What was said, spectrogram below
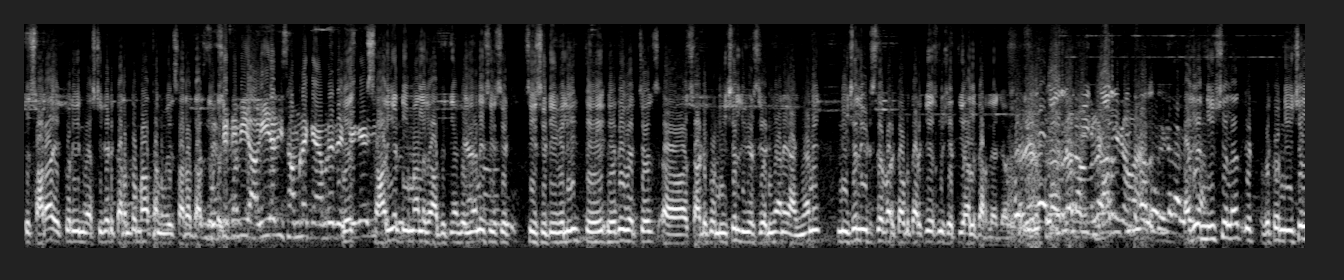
ਤੇ ਸਾਰਾ ਇੱਕ ਵਾਰੀ ਇਨਵੈਸਟੀਗੇਟ ਕਰਨ ਤੋਂ ਬਾਅਦ ਤੁਹਾਨੂੰ ਇਹ ਸਾਰਾ ਦੱਸ ਦਿਆਂਗੇ ਸੀਸੀਟੀਵੀ ਆ ਗਈ ਹੈ ਜੀ ਸਾਹਮਣੇ ਕੈਮਰੇ ਦੇਖੇ ਗਏ ਇਹ ਜੀ ਸਾਰੀਆਂ ਟੀਮਾਂ ਲਗਾ ਦਿੱਤੀਆਂ ਗਈਆਂ ਨੇ ਸੀਸੀਟੀਵੀ ਲਈ ਤੇ ਇਹਦੇ ਵਿੱਚ ਅ, ਸਾਡੇ ਕੋਲ ਇਨੀਸ਼ੀਅਲ ਲੀਡਸ ਜਿਹੜੀਆਂ ਨੇ ਆਈਆਂ ਨੇ ਇਨੀਸ਼ੀਅਲ ਲੀਡਸ ਤੇ ਵਰਕਆਊਟ ਕਰਕੇ ਇਸ ਨੂੰ ਛੇਤੀ ਹੱਲ ਕਰ ਲਿਆ ਜਾਵੇਗਾ ਅਜੇ ਇਨੀਸ਼ੀਅਲ ਵੇਖੋ ਇਨੀਸ਼ੀਅਲ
